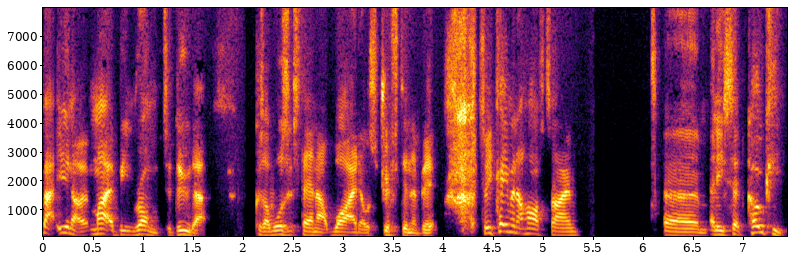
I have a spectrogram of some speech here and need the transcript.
that you know, it might have been wrong to do that because I wasn't staying out wide. I was drifting a bit. So he came in at halftime um, and he said, "Koki,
